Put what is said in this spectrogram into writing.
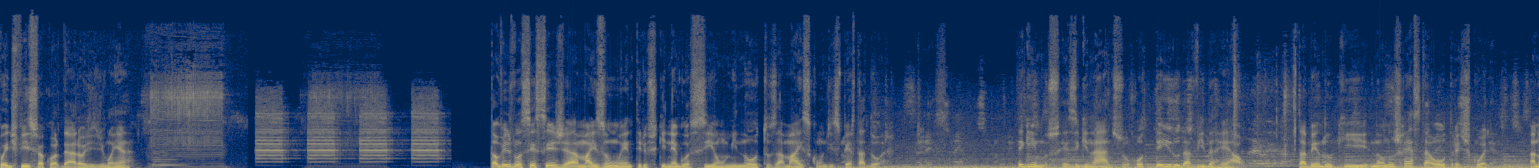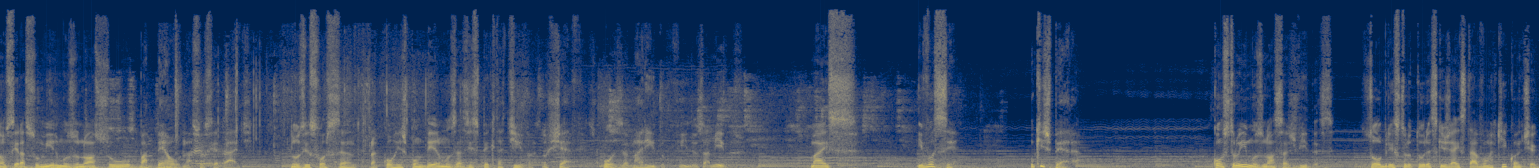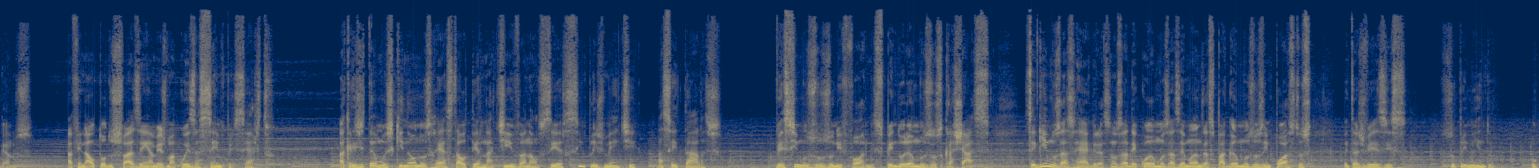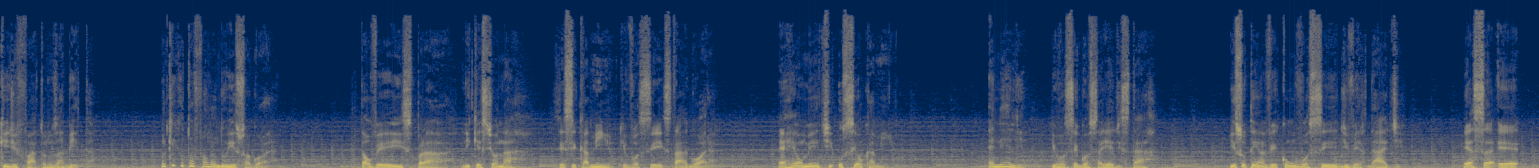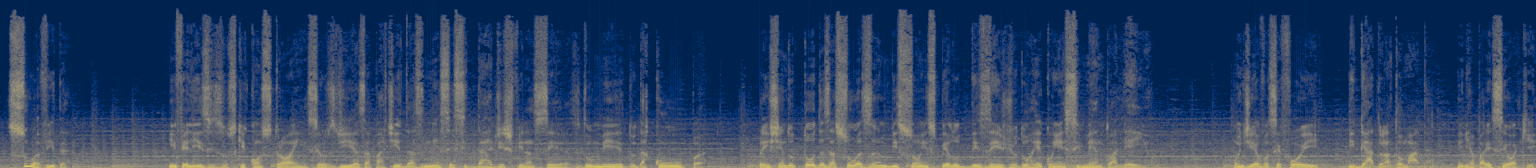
Foi difícil acordar hoje de manhã? Talvez você seja mais um entre os que negociam minutos a mais com o despertador. Seguimos, resignados, o roteiro da vida real, sabendo que não nos resta outra escolha a não ser assumirmos o nosso papel na sociedade, nos esforçando para correspondermos às expectativas do chefe, esposa, marido, filhos, amigos. Mas e você? O que espera? Construímos nossas vidas sobre estruturas que já estavam aqui quando chegamos. Afinal, todos fazem a mesma coisa sempre, certo? Acreditamos que não nos resta alternativa a não ser simplesmente aceitá-las. Vestimos os uniformes, penduramos os crachás, seguimos as regras, nos adequamos às demandas, pagamos os impostos, muitas vezes suprimindo o que de fato nos habita. Por que, que eu estou falando isso agora? Talvez para lhe questionar se esse caminho que você está agora é realmente o seu caminho. É nele que você gostaria de estar? Isso tem a ver com você de verdade? Essa é sua vida? Infelizes os que constroem seus dias a partir das necessidades financeiras, do medo, da culpa preenchendo todas as suas ambições pelo desejo do reconhecimento alheio. Um dia você foi ligado na tomada e apareceu aqui.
